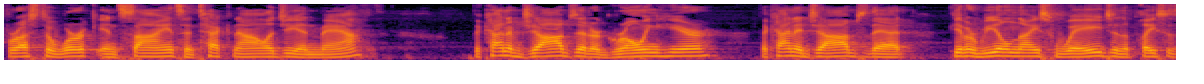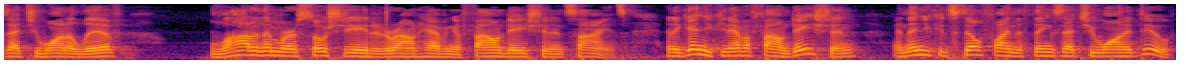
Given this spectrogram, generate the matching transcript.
for us to work in science and technology and math the kind of jobs that are growing here, the kind of jobs that give a real nice wage in the places that you want to live, a lot of them are associated around having a foundation in science. And again, you can have a foundation, and then you can still find the things that you want to do,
